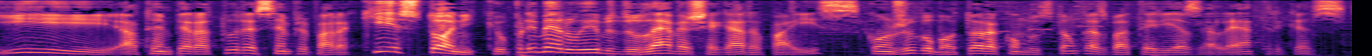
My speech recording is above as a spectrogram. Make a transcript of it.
E a temperatura é sempre para Kia Stonic, o primeiro híbrido leve a chegar ao país, conjuga o motor a combustão com as baterias elétricas.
